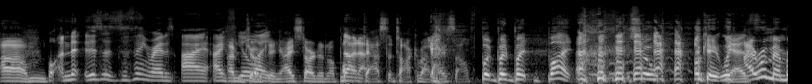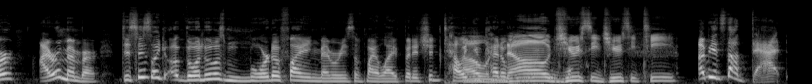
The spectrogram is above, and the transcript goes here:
Um, Well, and this is the thing, right? Is I, I I'm joking. like I started a no. podcast to talk about myself. But but but but so okay. Like Yes. I remember. I remember. This is like uh, one of the most mortifying memories of my life. But it should tell oh you kind no, of no juicy, juicy tea. I mean, it's not that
